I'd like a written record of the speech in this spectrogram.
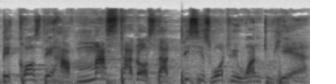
because they have mastered us that this is what we want to hear.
